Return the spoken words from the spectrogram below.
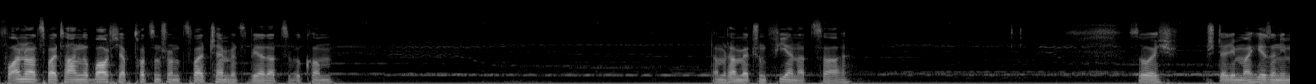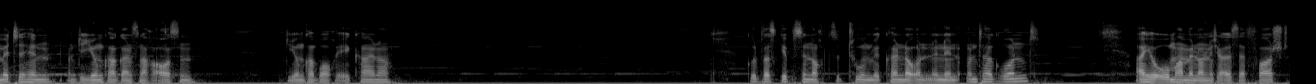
vor ein oder zwei Tagen gebaut. Ich habe trotzdem schon zwei Champions wieder dazu bekommen. Damit haben wir jetzt schon vier in der Zahl. So, ich stelle ihn mal hier so in die Mitte hin und die Junker ganz nach außen. Die Junker braucht eh keiner. Gut, was gibt's denn noch zu tun? Wir können da unten in den Untergrund. Ah, hier oben haben wir noch nicht alles erforscht.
